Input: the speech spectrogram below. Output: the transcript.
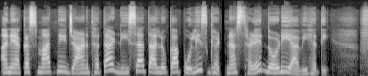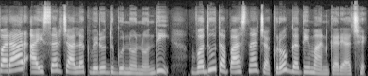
અને અકસ્માતની જાણ થતાં ડીસા તાલુકા પોલીસ ઘટના સ્થળે દોડી આવી હતી. ફરાર આઈસર ચાલક વિરુદ્ધ ગુનો નોંધી વધુ તપાસના ચક્રો ગતિમાન કર્યા છે.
